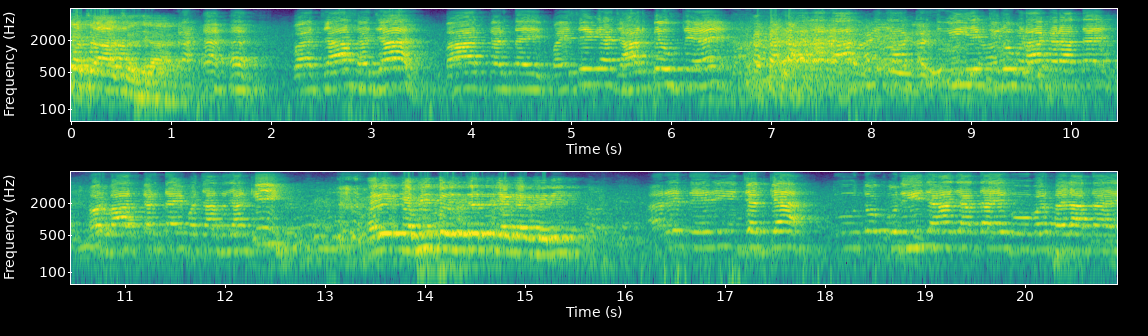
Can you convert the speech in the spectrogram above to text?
पचास हज़ार। पचास हज़ार? बात करता है। पैसे क्या झाड़ पे उगते हैं? रात में जाकर तू ही एक किलो बढ़ा कर आता है और बात करता है पचास हज़ार की। अरे कभी तो इज़्ज़त किया कर मेरी। अरे तेरी इज़्ज़त क्या? तू तो खुद ही जहाँ जाता है गोबर फैलाता है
